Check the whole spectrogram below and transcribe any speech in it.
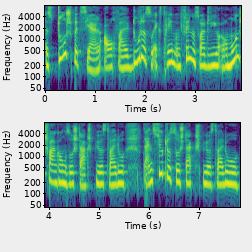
dass du speziell auch, weil du das so extrem empfindest, weil du die Hormonschwankungen so stark spürst, weil du deinen Zyklus so stark spürst, weil du,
